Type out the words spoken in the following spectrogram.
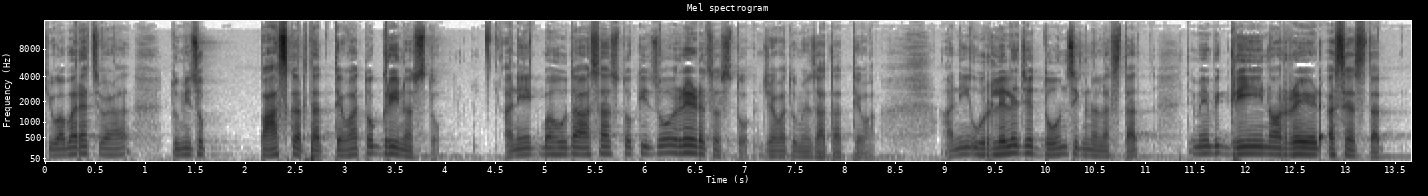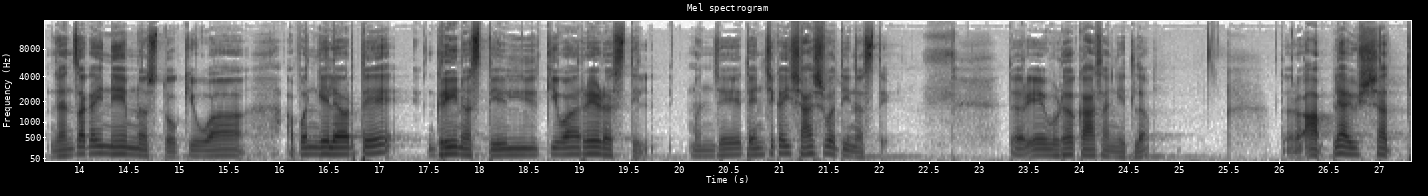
किंवा बऱ्याच वेळा तुम्ही जो पास करतात तेव्हा तो ग्रीन असतो. आणि एक बहुधा असा असतो की जो रेडच असतो जेव्हा तुम्ही जातात तेव्हा. आणि उरलेले जे दोन सिग्नल असतात ते may be green or red असे असतात. ज्यांचा काही नेम नसतो किंवा आपण गेल्यावर ते ग्रीन असतील किंवा रेड असतील. म्हणजे त्यांची काही शाश्वती नसते. तर एवढं का सांगितलं? तर आपल्या आयुष्यात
